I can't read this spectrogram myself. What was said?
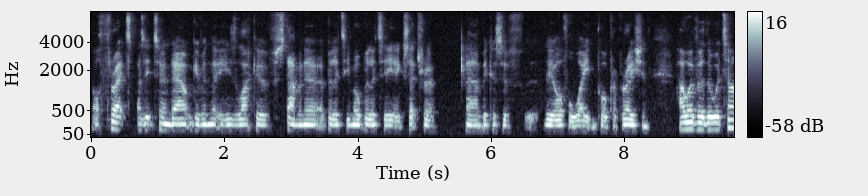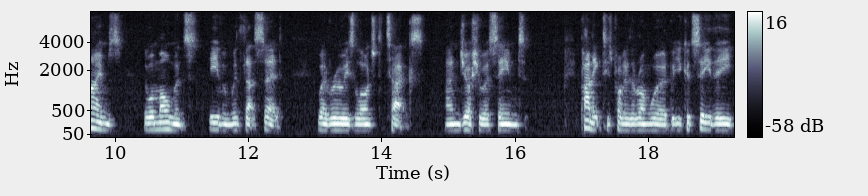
or threat, as it turned out, given that his lack of stamina, ability, mobility, etc., um, because of the awful weight and poor preparation. However, there were times, there were moments, even with that said, where Ruiz launched attacks and Joshua seemed panicked is probably the wrong word, but you could see the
